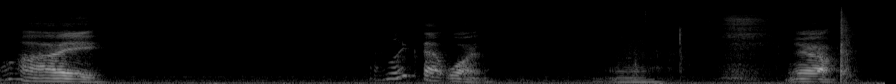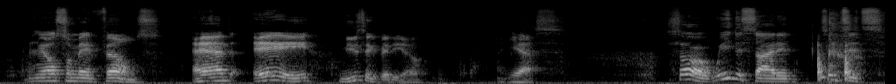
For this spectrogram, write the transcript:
Why? I like that one. Mm. Yeah. We also made films. and a music video. Yes. So we decided, since it's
